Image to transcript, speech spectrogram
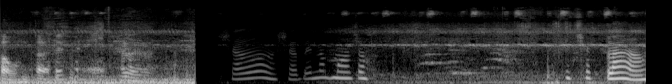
chồng đấy. Sao sao bé nó mò cho cái lá à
